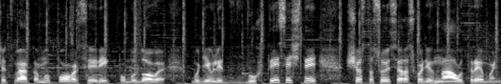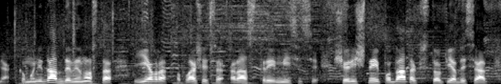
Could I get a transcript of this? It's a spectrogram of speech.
четвертому поверсі. Рік побудови будівлі 2000 Що стосується розходів на утримання, комунідат 90 євро оплачується раз в три місяці. Щорічний податок 150 євро.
